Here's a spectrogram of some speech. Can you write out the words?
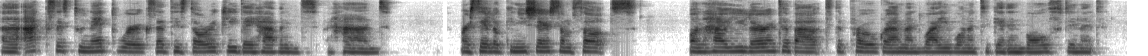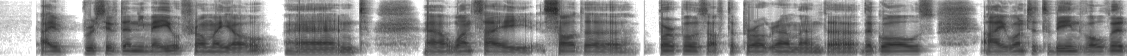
uh, access to networks that historically they haven't had. Marcelo, can you share some thoughts on how you learned about the program and why you wanted to get involved in it? I received an email from AO, and uh, once I saw the purpose of the program and the, the goals, I wanted to be involved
